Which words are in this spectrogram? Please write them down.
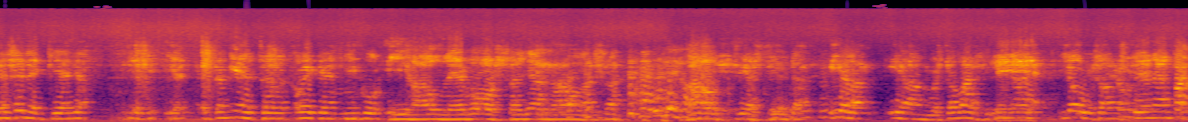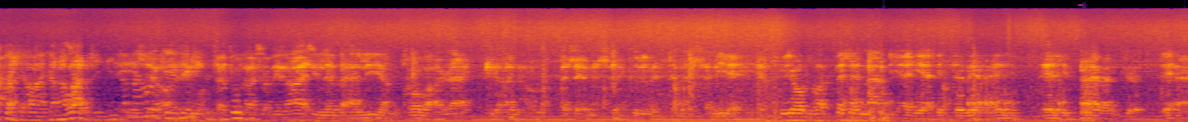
ja selkeä ja ja, ja, että miehet ovat oikein niin kuin ihan levossa ja rauhassa nauttia siltä ihan, ihan muista varsinkin näin joulusaunasta ja näin pakkasen aikana varsinkin. Tämä Se oikein oli, niin mutta kyllä se oli naisille vähän liian kova räkki aina olla pesemässä ja kylvettämässä miehiä. Kun joutuvat pesemään miehiä sitten vielä ensi, ensi päivän työt tehdä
